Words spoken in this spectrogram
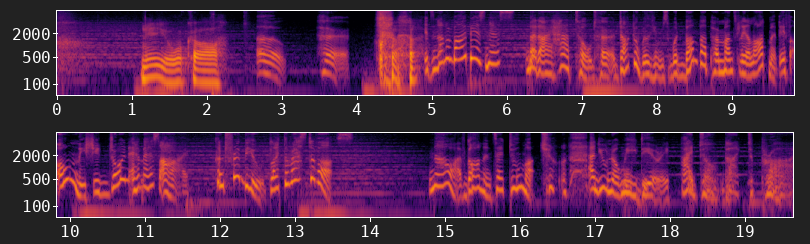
Nyoka. Oh, her. It's none of my business, but I have told her Dr. Williams would bump up her monthly allotment if only she'd join MSI. Contribute like the rest of us. Now I've gone and said too much. and you know me, dearie. I don't like to pry.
